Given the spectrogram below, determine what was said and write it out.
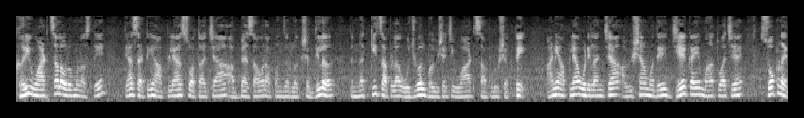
खरी वाटचाल अवलंबून असते. त्यासाठी आपल्या स्वतःच्या अभ्यासावर आपण जर लक्ष दिलं तर नक्कीच आपला उज्ज्वल भविष्याची वाट सापडू शकते. आणि आपल्या वडिलांच्या आयुष्यामध्ये जे काही महत्त्वाचे स्वप्न आहेत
